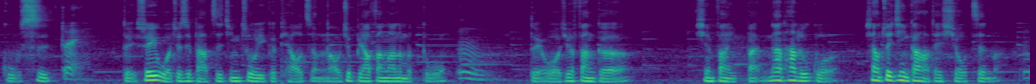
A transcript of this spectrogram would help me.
股市，对对，所以我就是把资金做一个调整嘛，我就不要放到那么多，嗯，对，我就放个先放一半。那他如果像最近刚好在修正嘛，嗯，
